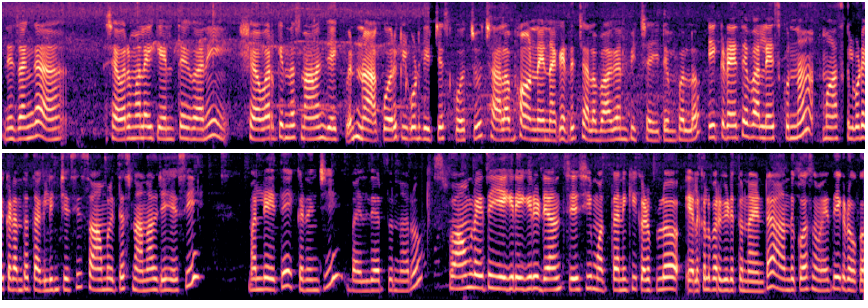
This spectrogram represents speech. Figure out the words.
నిజంగా శవరిమలైకి వెళ్తే కానీ షవర్ కింద స్నానం చేయకపోయినా నా కోరికలు కూడా తీర్చేసుకోవచ్చు. చాలా బాగున్నాయి. నాకైతే చాలా బాగా అనిపించాయి టెంపుల్లో. ఇక్కడైతే వాళ్ళు వేసుకున్న మాస్కులు కూడా ఇక్కడంతా తగిలించేసి సాములు అయితే స్నానాలు చేసేసి మళ్ళీ అయితే ఇక్కడ నుంచి బయలుదేరుతున్నారు. స్వాములు అయితే ఎగిరి ఎగిరి డ్యాన్స్ చేసి మొత్తానికి కడుపులో ఎలకలు పరిగెడుతున్నాయంట. అందుకోసం అయితే ఇక్కడ ఒక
